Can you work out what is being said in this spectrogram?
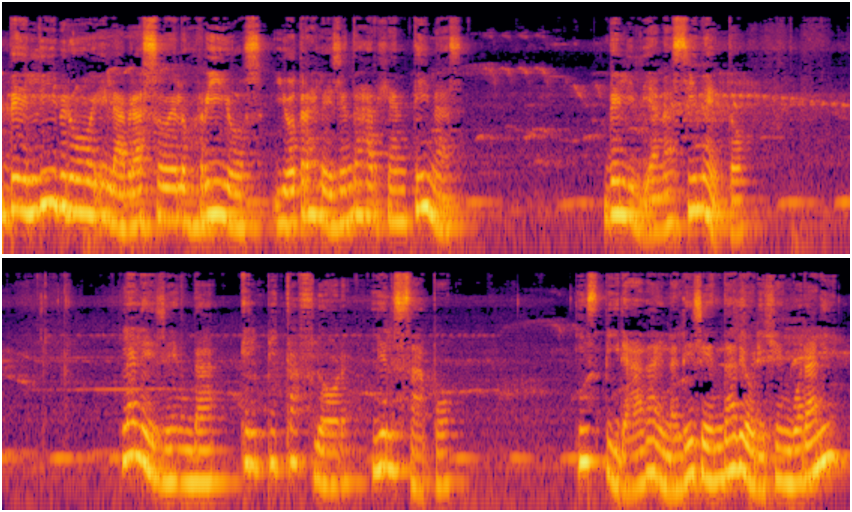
Del libro El abrazo de los ríos y otras leyendas argentinas de Liliana Cineto. La leyenda El picaflor y el sapo, inspirada en la leyenda de origen guaraní.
